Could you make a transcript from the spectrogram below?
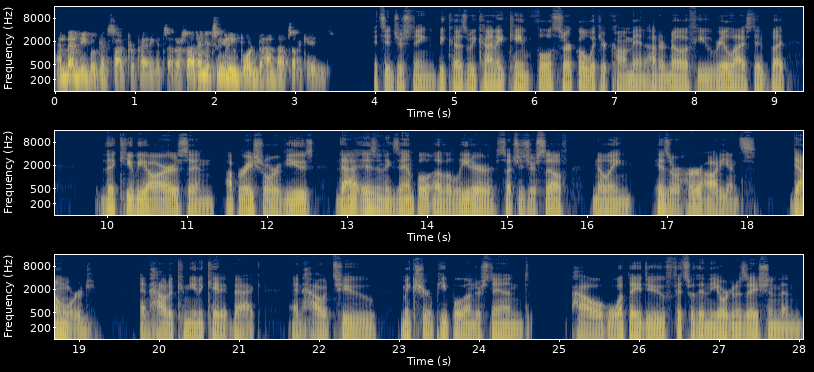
And then people can start preparing, etc. So I think it's really important to have that sort of cadence. It's interesting because we kind of came full circle with your comment. I don't know if you realized it, but the QBRs and operational reviews, that is an example of a leader such as yourself knowing his or her audience downward and how to communicate it back and how to make sure people understand how what they do fits within the organization and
